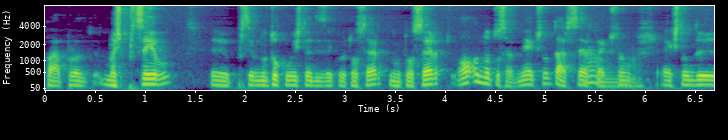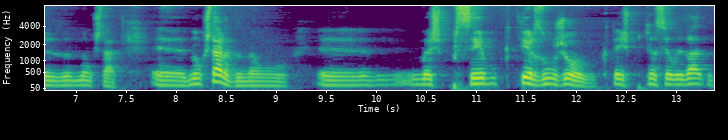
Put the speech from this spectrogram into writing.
pá, pronto, mas percebo Uh, percebo, não estou com isto a dizer que eu estou certo, não estou certo, ou não estou certo, nem é questão de estar certo, não, é, questão, é questão de, de não gostar. Uh, não gostar de não. Uh, mas percebo que teres um jogo que tens potencialidade,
